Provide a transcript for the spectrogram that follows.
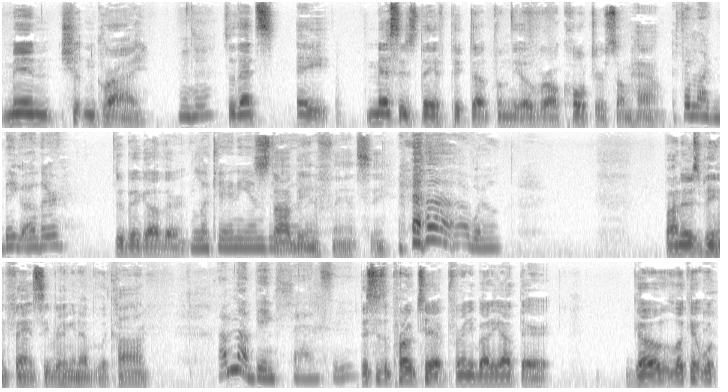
men shouldn't cry. hmm So that's a message they have picked up from the overall culture somehow. From like Big Other, The big other. Lacanian. Stop Other. being fancy. I will. Banu's being fancy bringing up Lacan. I'm not being fancy. This is a pro tip for anybody out there. Go look at Wik-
